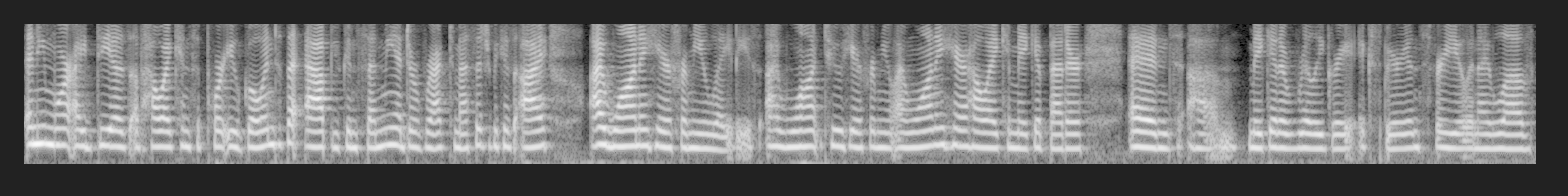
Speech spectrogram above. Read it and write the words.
any more ideas of how I can support you, go into the app. You can send me a direct message because I I want to hear from you, ladies. I want to hear from you. I want to hear how I can make it better and um, make it a really great experience for you. And I love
